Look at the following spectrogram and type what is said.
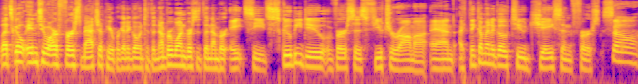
let's go into our first matchup here. We're going to go into the number one versus the number eight seed Scooby Doo versus Futurama, and I think I'm going to go to Jason first. So,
